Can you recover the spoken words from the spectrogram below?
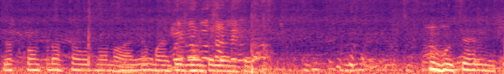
ಎಷ್ಟು ಕಾನ್ಫಿಡೆನ್ಸ್ ಹೋದ್ ನಾನು ಆಟ ಮಾಡ್ತೀವಿ ಅಂತಿಲ್ಲ ಅಂತ ಹುಷಾರು ಮುಖ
